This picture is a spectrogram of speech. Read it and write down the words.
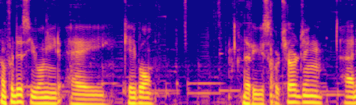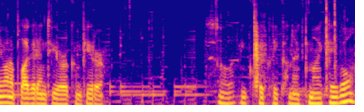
Now for this you will need a cable that you use for charging and you want to plug it into your computer. So let me quickly connect my cable.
